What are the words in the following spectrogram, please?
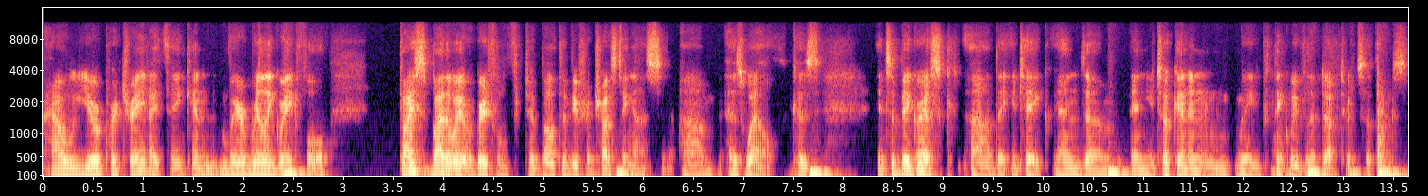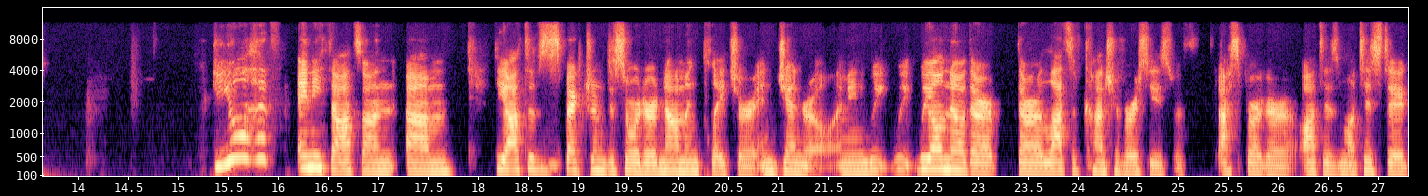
how you were portrayed, I think, and we're really grateful. By, by the way, we're grateful to both of you for trusting us um, as well, because it's a big risk uh, that you take and, um, and you took it and we think we've lived up to it. So thanks. Do you all have any thoughts on um, the autism spectrum disorder nomenclature in general? I mean, we, we, we all know there are, there are lots of controversies with Asperger, autism, autistic,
